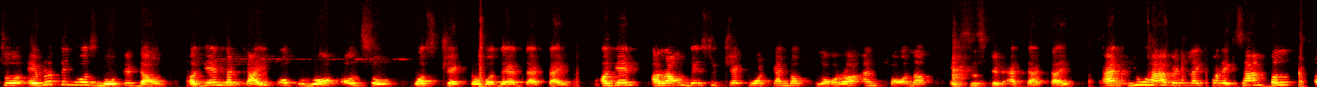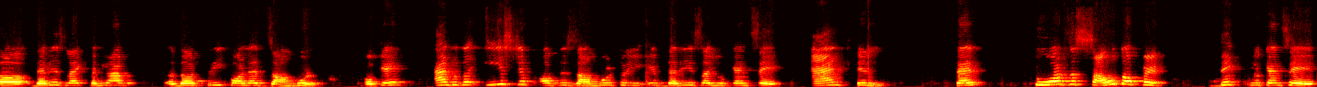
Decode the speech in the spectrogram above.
So everything was noted down. Again, the type of rock also was checked over there at that time. Again, around this to check what kind of flora and fauna existed at that time. And you have it like, for example, uh, there is like when you have uh, the tree called as Zambul, okay? And to the east of- the Zambul tree, if there is a, you can say, ant hill, then towards the south of it, dig, you can say,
